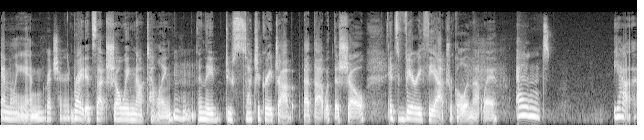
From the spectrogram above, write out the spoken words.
Emily and Richard. right, it's that showing not telling. And they do such a great job at that with this show. It's very theatrical in that way. And yeah,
